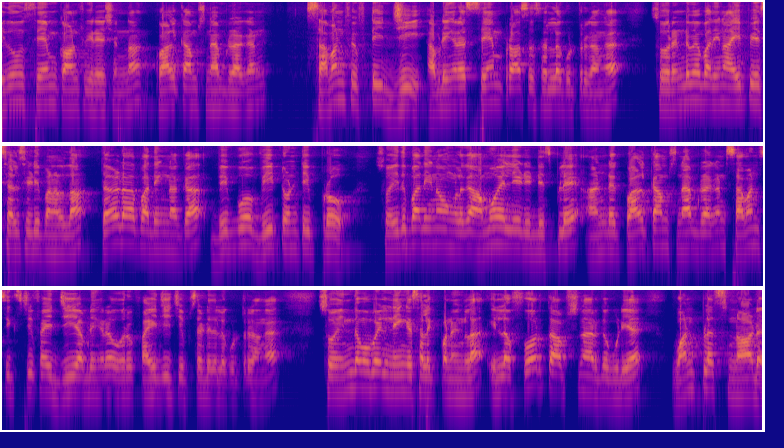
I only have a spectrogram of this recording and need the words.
இதுவும் சேம் கான்ஃபிகரேஷன் தான். Qualcomm Snapdragon seven fifty G அப்படிங்கிற சேம் ப்ராசஸரில் கொடுத்துருக்காங்க. ஸோ ரெண்டுமே பார்த்தீங்கன்னா ஐபிஎஸ் எல்சிடி பேனல் தான். தேர்டாக பார்த்தீங்கன்னாக்கா Vivo V twenty pro so இது பார்த்தீங்கன்னா உங்களுக்கு AMOLED display and Qualcomm Snapdragon seven sixty five G அப்படிங்கிற ஒரு ஃபைவ் ஜி சிப் செட் இதில் கொடுத்துருக்காங்க. ஸோ இந்த மொபைல் நீங்கள் செலக்ட் பண்ணுவீங்களா? இல்லை ஃபோர்த் ஆப்ஷனாக இருக்கக்கூடிய ஒன் ப்ளஸ் நாடு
